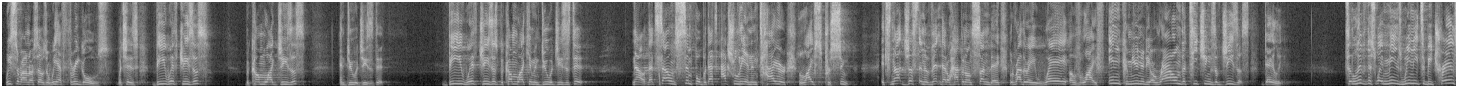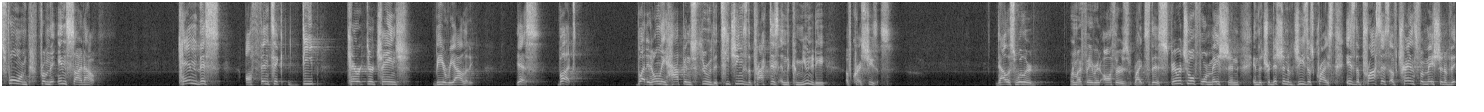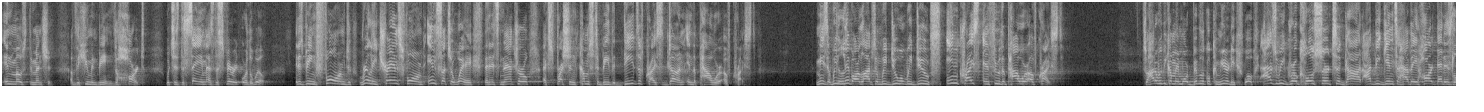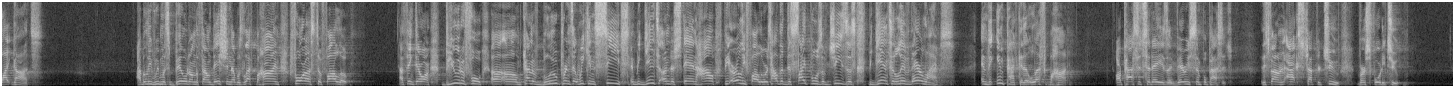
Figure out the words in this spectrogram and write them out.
We surround ourselves, or we have three goals, which is be with Jesus, become like Jesus, and do what Jesus did. Be with Jesus, become like him, and do what Jesus did. Now, that sounds simple, but that's actually an entire life's pursuit. It's not just an event that'll happen on Sunday, but rather a way of life in community around the teachings of Jesus daily. To live this way means we need to be transformed from the inside out. Can this authentic, deep character change be a reality? Yes, but but it only happens through the teachings, the practice and the community of Christ Jesus. Dallas Willard, one of my favorite authors, writes this Spiritual formation in the tradition of Jesus Christ is the process of transformation of the inmost dimension of the human being, the heart, which is the same as the spirit or the will. It is being formed, really transformed in such a way that its natural expression comes to be the deeds of Christ done in the power of Christ. It means that we live our lives and we do what we do in Christ and through the power of Christ. So, how do we become a more biblical community? Well, as we grow closer to God, I begin to have a heart that is like God's. I believe we must build on the foundation that was left behind for us to follow. I think there are beautiful uh, um, kind of blueprints that we can see and begin to understand how the early followers, how the disciples of Jesus began to live their lives and the impact that it left behind. Our passage today is a very simple passage. It is found in Acts chapter 2, verse 42.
